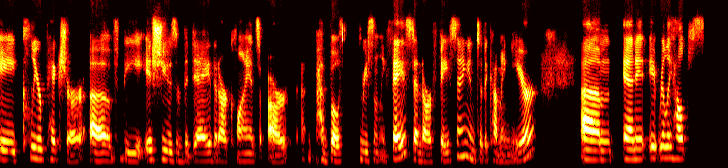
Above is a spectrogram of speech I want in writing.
a clear picture of the issues of the day that our clients are have both recently faced and are facing into the coming year. Um, and it, it really helps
